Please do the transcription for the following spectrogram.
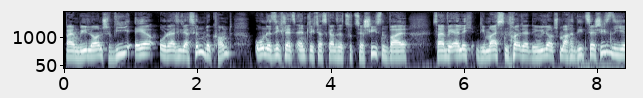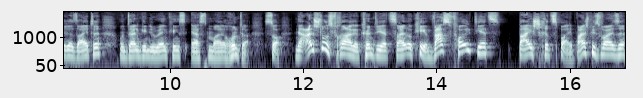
beim Relaunch, wie er oder sie das hinbekommt, ohne sich letztendlich das Ganze zu zerschießen, weil, seien wir ehrlich, die meisten Leute, die Relaunch machen, die zerschießen sich ihre Seite und dann gehen die Rankings erstmal runter. So, eine Anschlussfrage könnte jetzt sein, okay, was folgt jetzt bei Schritt 2. Beispielsweise,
